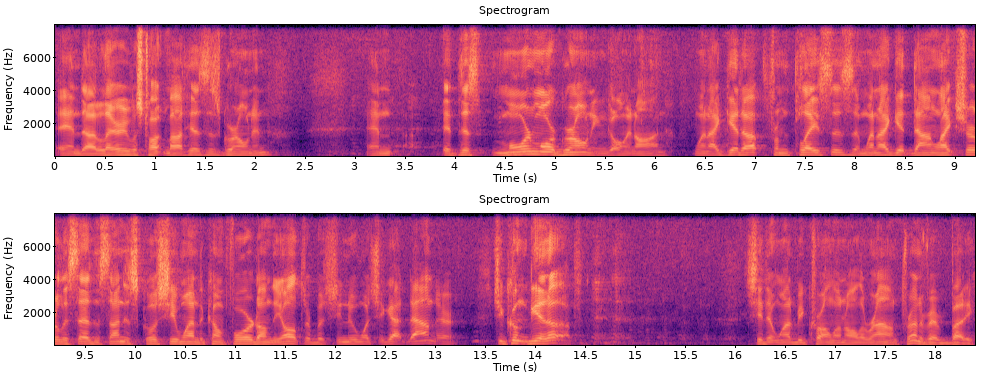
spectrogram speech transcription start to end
And uh, Larry was talking about his is groaning. And it just more and more groaning going on when I get up from places and when I get down, like Shirley said in Sunday school, she wanted to come forward on the altar, but she knew once she got down there, she couldn't get up. She didn't want to be crawling all around in front of everybody.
